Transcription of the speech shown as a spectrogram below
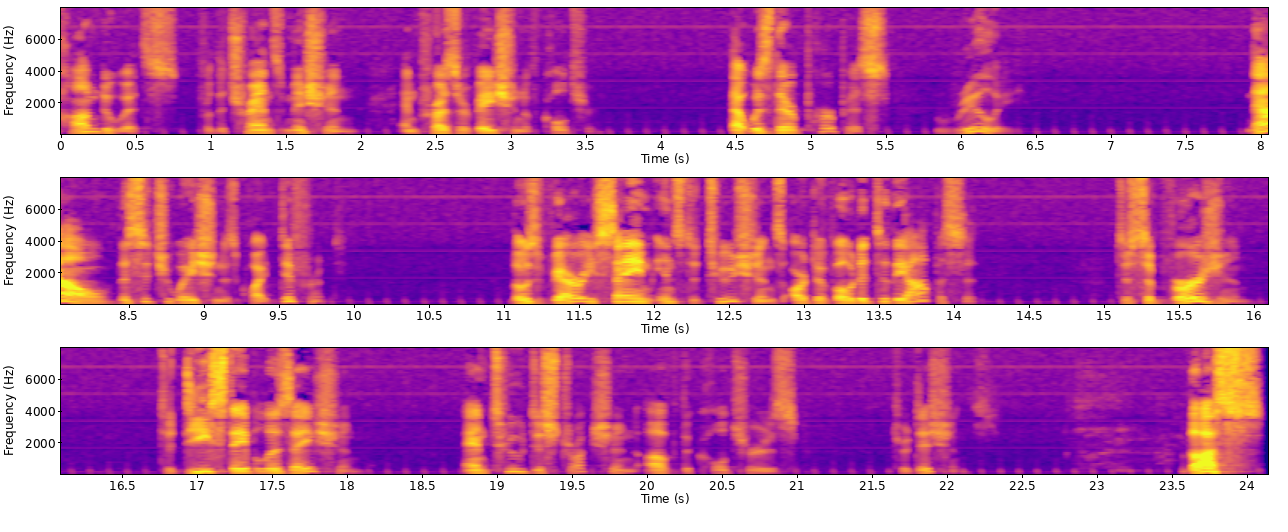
conduits for the transmission and preservation of culture. That was their purpose, really. Now, the situation is quite different. Those very same institutions are devoted to the opposite to subversion, to destabilization, and to destruction of the culture's traditions. Thus,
